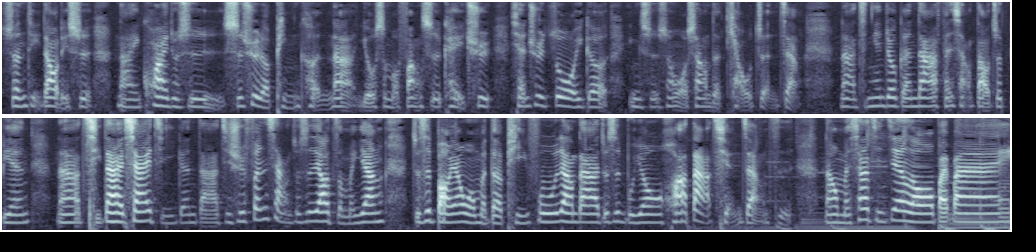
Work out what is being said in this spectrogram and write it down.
身体到底是哪一块就是失去了平衡，那有什么方式可以去先去做一个饮食生活上的调整，这样。那今天就跟大家分享到这边，那期待下一集跟大家继续分享，就是要怎么样就是保养我们的皮肤，让大家就是不用花大钱这样子。那我们下期见喽，拜拜。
